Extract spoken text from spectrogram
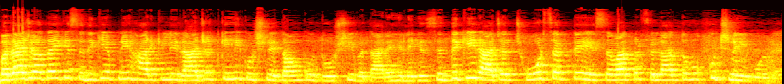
बताया जाता है कि सिद्दीकी अपनी हार के लिए राजद के ही कुछ नेताओं को दोषी बता रहे हैं, लेकिन सिद्दीकी राजद छोड़ सकते हैं, इस सवाल पर फ़िलहाल तो वो कुछ नहीं बोल रहे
